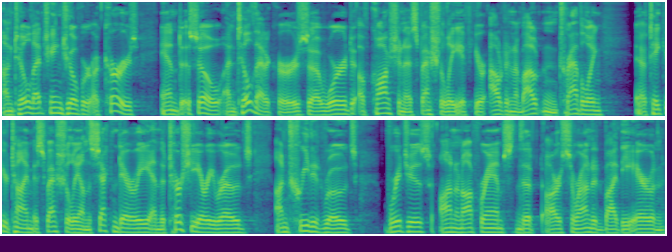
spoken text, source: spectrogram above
until that changeover occurs. And so, until that occurs, a word of caution, especially if you're out and about and traveling. Uh, take your time, especially on the secondary and the tertiary roads, untreated roads, bridges, on and off ramps that are surrounded by the air and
